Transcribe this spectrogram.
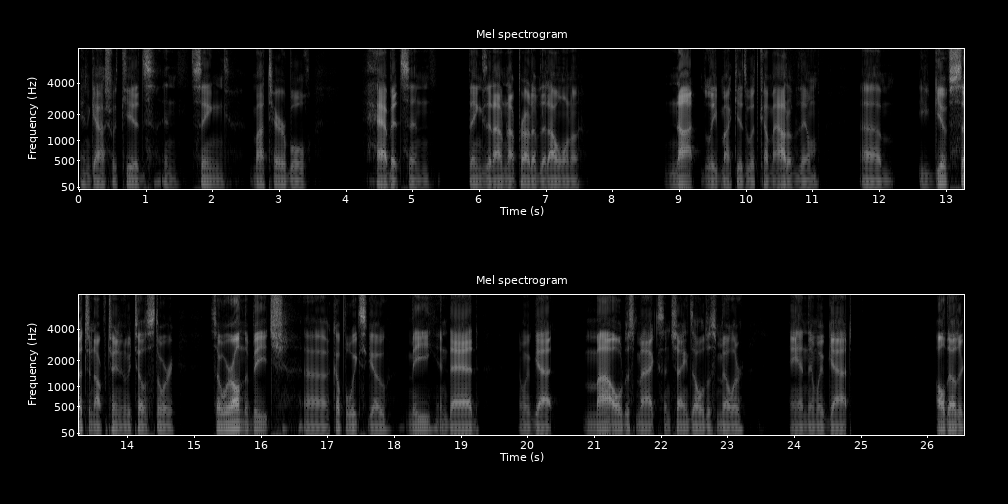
and gosh, with kids and seeing my terrible habits and things that I'm not proud of that I want to not leave my kids with come out of them. Um, you give such an opportunity. Let me tell a story. So we're on the beach uh, a couple weeks ago, me and Dad, and we've got my oldest Max and Shane's oldest Miller, and then we've got all the other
